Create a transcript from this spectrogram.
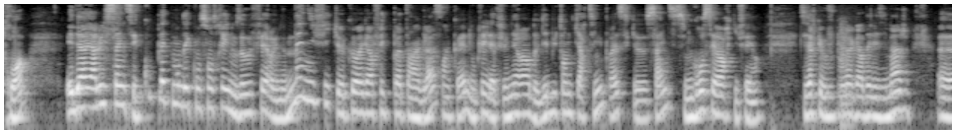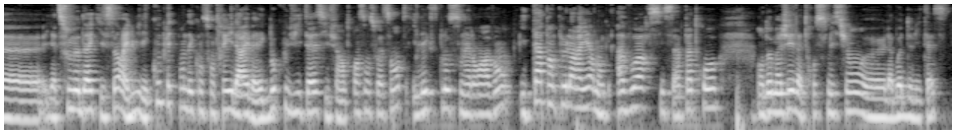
3. Et derrière lui, Sainz s'est complètement déconcentré. Il nous a offert une magnifique chorégraphie de patin à glace, hein, quand même. Donc là, il a fait une erreur de débutant de karting, presque, Sainz. C'est une grosse erreur qu'il fait. Hein. C'est-à-dire que vous pouvez regarder les images, euh, il y a Tsunoda qui sort et lui il est complètement déconcentré, il arrive avec beaucoup de vitesse, il fait un 360, il explose son aileron avant, il tape un peu l'arrière, donc à voir si ça n'a pas trop endommagé la transmission, euh, la boîte de vitesse.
